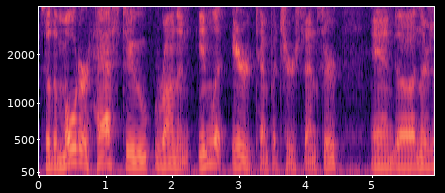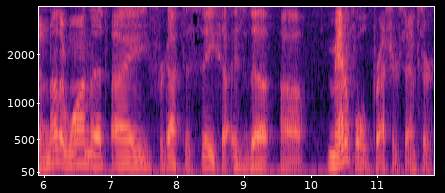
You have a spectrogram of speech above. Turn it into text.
So the motor has to run an inlet air temperature sensor. And, uh, and there's another one that I forgot to say is the uh, manifold pressure sensor.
